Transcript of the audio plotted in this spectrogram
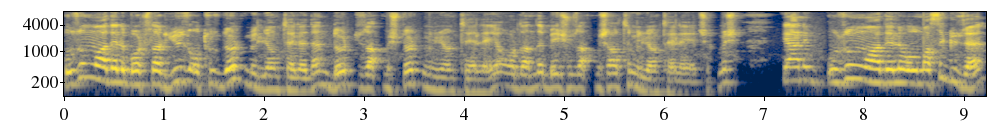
Uzun vadeli borçlar 134 milyon TL'den 464 milyon TL'ye oradan da 566 milyon TL'ye çıkmış. Yani uzun vadeli olması güzel.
